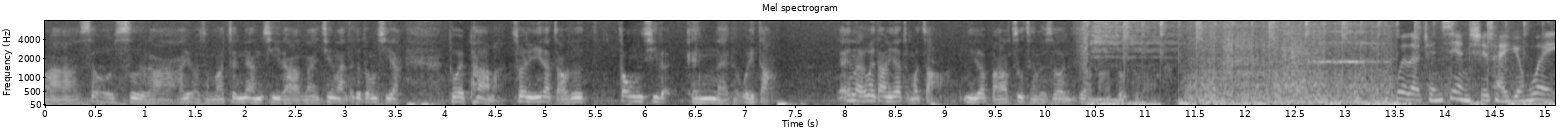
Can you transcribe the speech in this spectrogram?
啦、寿司啦，还有什么增量剂啦、奶精啦，这个东西啊。都会怕嘛，所以你要找出东西的原来的味道，原来的味道你要怎么找？你要把它制成的时候，你就要把它做出来。为了呈现食材原味，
